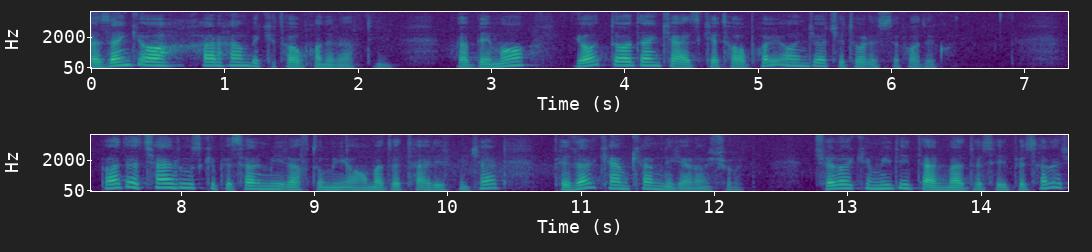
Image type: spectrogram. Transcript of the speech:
و زنگ آخر هم به کتابخانه رفتیم و به ما یاد دادند که از کتابهای آنجا چطور استفاده کنیم. بعد از چند روز که پسر می‌رفت و می آمد و تعریف می کرد پدر کم کم نگران شد چرا که می‌دید در مدرسه پسرش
